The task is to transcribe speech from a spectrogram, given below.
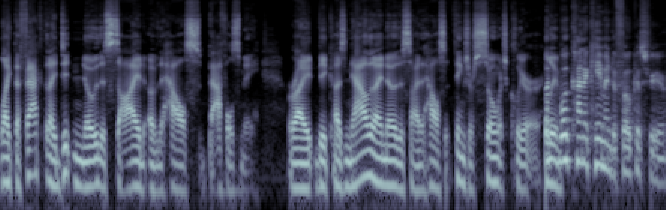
like the fact that I didn't know this side of the house baffles me, right? Because now that I know this side of the house, things are so much clearer. What, what kind of came into focus for you?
